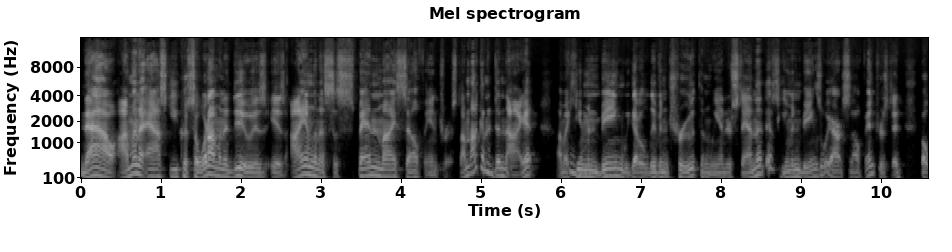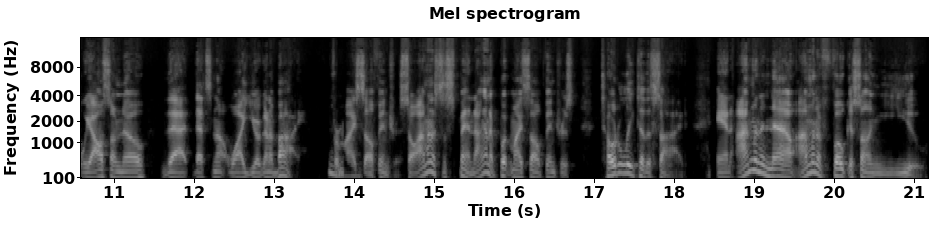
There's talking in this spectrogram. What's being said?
now I'm going to ask you because so what I'm going to do is is I am going to suspend my self-interest. I'm not going to deny it. I'm a mm-hmm. human being. We got to live in truth and we understand that as human beings we are self-interested, but we also know that that's not why you're going to buy for my mm-hmm. self-interest. So I'm going to suspend. I'm going to put my self-interest totally to the side. And I'm going to now I'm going to focus on you.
